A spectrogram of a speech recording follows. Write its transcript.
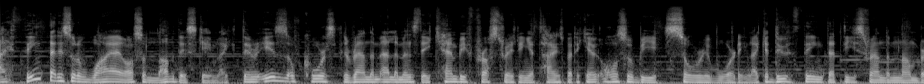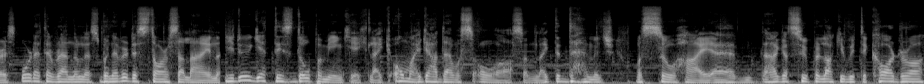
I think that is sort of why I also love this game. Like, there is, of course, the random elements. They can be frustrating at times, but they can also be so rewarding. Like, I do think that these random numbers, or that the randomness, whenever the stars align, you do get this dopamine kick. Like, oh my god, that was so awesome. Like, the damage was so high. Uh, I got super lucky with the card draw.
